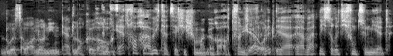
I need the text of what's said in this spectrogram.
du hast aber auch noch nie ein Erdloch geraucht. Erdrauch habe ich tatsächlich schon mal geraucht. Fand ich, Ja, und? ja, aber hat nicht so richtig funktioniert.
